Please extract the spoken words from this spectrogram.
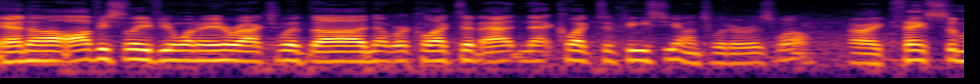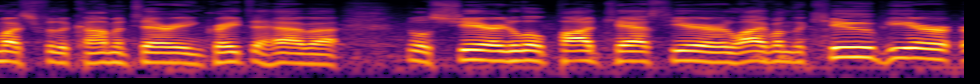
And uh, obviously, if you want to interact with uh, Network Collective, at Net Collective PC on Twitter as well. All right, thanks so much for the commentary and great to have a little shared, a little podcast here live on theCUBE here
